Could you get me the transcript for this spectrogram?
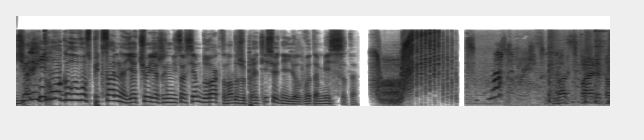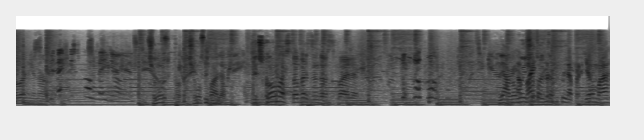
Я не трогал его специально. Я чё, я же не совсем дурак-то. Надо же пройти сегодня ее в этом месяце-то. Вас спалит, алло, не надо. Давай пешком зайдем. Почему, почему спалят? Пешком вас сто процентов спалят. Ля, ну мы еще только, пройдем, а.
